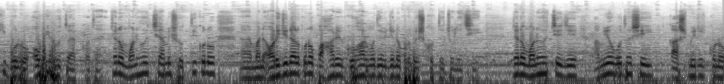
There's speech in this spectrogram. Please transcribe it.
কি বলব, অভিভূত এক কথা যেন মনে হচ্ছে আমি সত্যি কোনো মানে অরিজিনাল কোনো পাহাড়ের গুহার মধ্যে যেন প্রবেশ করতে চলেছি। যেন মনে হচ্ছে যে আমিও বোধহয় সেই কাশ্মীরের কোনো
